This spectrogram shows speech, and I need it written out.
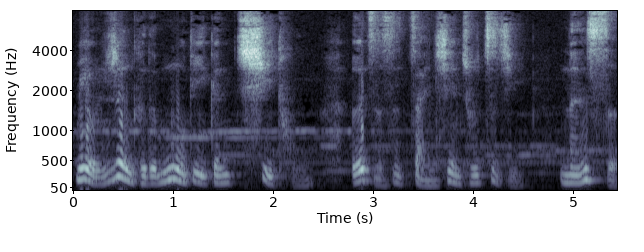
没有任何的目的跟企图，而只是展现出自己能舍、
